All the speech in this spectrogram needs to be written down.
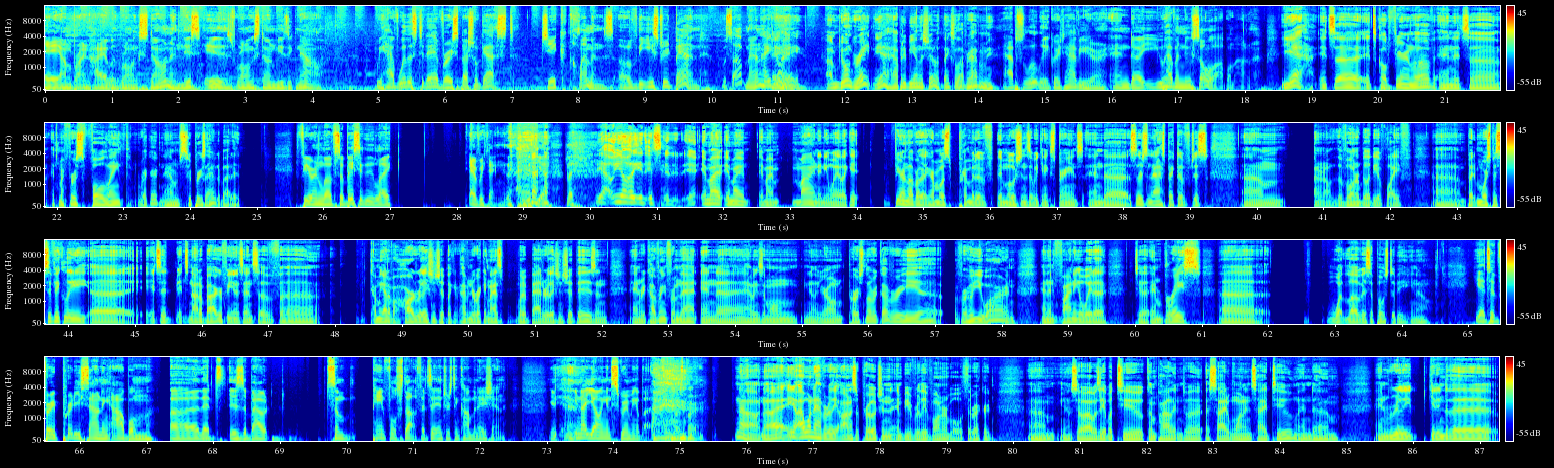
Hey, I'm Brian Hiatt with Rolling Stone, and this is Rolling Stone Music Now. We have with us today a very special guest, Jake Clemons of the E Street Band. What's up, man? How you Hey, doing? hey. I'm doing great. Yeah, happy to be on the show. Thanks a lot for having me. Absolutely, great to have you here. And uh, you have a new solo album out. Yeah, it's uh it's called Fear and Love and it's uh it's my first full-length record and I'm super excited about it. Fear and Love. So basically, like everything. yeah, like Yeah, you know, it, it's it, in my in my in my mind anyway. Like it, fear and love are like our most primitive emotions that we can experience, and uh, so there's an aspect of just, um, I don't know, the vulnerability of life. Um, but more specifically, uh, it's a it's not a biography in a sense of. Uh, coming out of a hard relationship like having to recognize what a bad relationship is and and recovering from that and uh, having some own you know your own personal recovery uh, for who you are and and then finding a way to to embrace uh, what love is supposed to be you know yeah, it's a very pretty sounding album uh, that is about some painful stuff. It's an interesting combination. You're, Yeah. you're not yelling and screaming about it for the most part. No, no. I you know, I want to have a really honest approach and, and be really vulnerable with the record. Um, you know, so I was able to compile it into a, a side one and side two, and um, and really get into the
